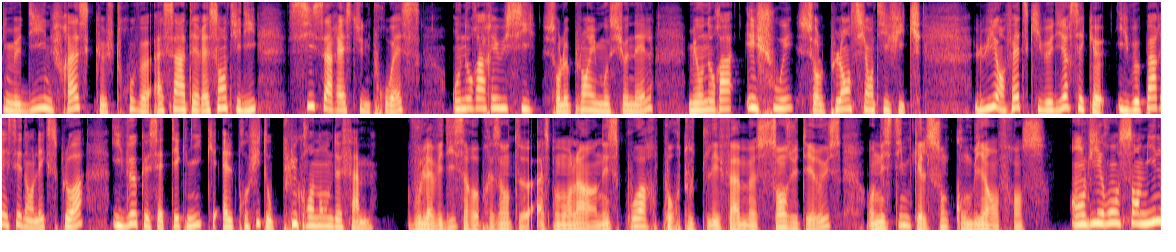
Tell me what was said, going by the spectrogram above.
Il me dit une phrase que je trouve assez intéressante. Il dit Si ça reste une prouesse, on aura réussi sur le plan émotionnel, mais on aura échoué sur le plan scientifique. Lui, en fait, ce qu'il veut dire, c'est qu'il ne veut pas rester dans l'exploit, il veut que cette technique, elle profite au plus grand nombre de femmes. Vous l'avez dit, ça représente à ce moment-là un espoir pour toutes les femmes sans utérus. On estime qu'elles sont combien en France? Environ 100 000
